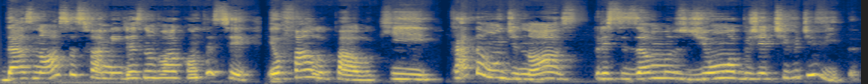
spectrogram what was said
das nossas famílias não vão acontecer. Eu falo, Paulo, que cada um de nós precisamos de um objetivo de vida.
